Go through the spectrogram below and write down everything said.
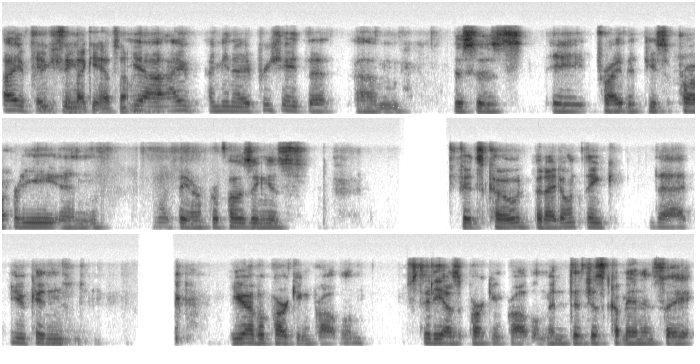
I Dave, You appreciate. seem like you have something. Yeah, I, I mean, I appreciate that, um, this is a private piece of property and what they are proposing is fits code, but I don't think that you can, you have a parking problem. City has a parking problem and to just come in and say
